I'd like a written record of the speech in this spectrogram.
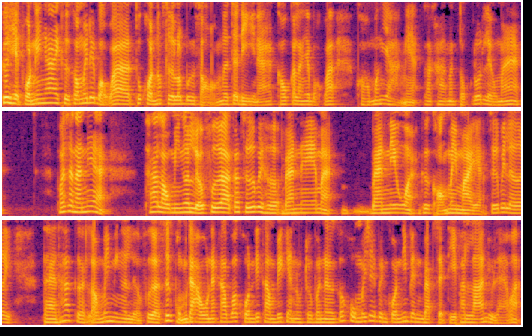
คือเหตุผลง่ายๆ คือเขาไม่ได้บอกว่าทุกคนต้องซื้อรถมือสองแล้วจะดีนะเขากำลังจะบอกว่าของบางอย่างเนี่ยราคามันตกรวดเร็วมาก เพราะฉะนั้นเนี่ยถ้าเรามีเงินเหลือเฟือก็ซื้อไปเถอะแบรนด์เนมอะ brand new อะคือของใหม่ๆอะซื้อไปเลย แต่ถ้าเกิดเราไม่มีเงินเหลือเฟือ ซึ่งผมเดานะครับว่าคนที่ทำ weekend entrepreneur ก็คงไม่ใช่เป็นคนที่เป็นแบบเศรษฐีพันล้านอยู่แล้วอะ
